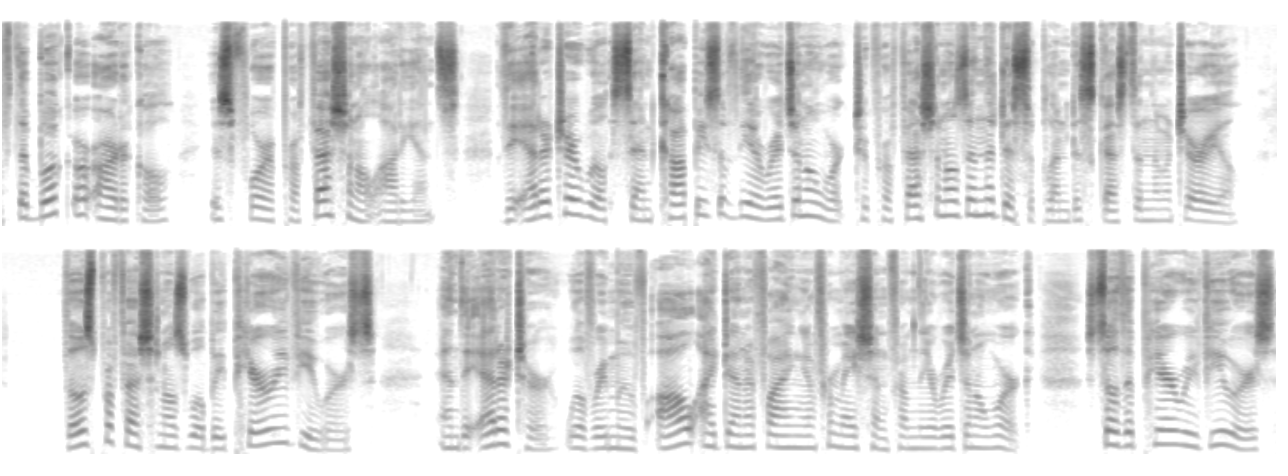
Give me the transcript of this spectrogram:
If the book or article is for a professional audience, the editor will send copies of the original work to professionals in the discipline discussed in the material. Those professionals will be peer reviewers and the editor will remove all identifying information from the original work, so the peer reviewers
